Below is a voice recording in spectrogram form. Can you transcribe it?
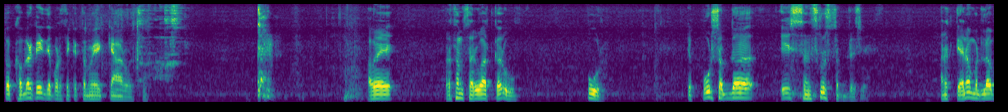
તો ખબર કઈ રીતે પડશે કે તમે ક્યાં રહો છો? હવે પ્રથમ શરૂઆત કરું પૂર. કે પૂર શબ્દ એ સંસ્કૃત શબ્દ છે. અને તેનો મતલબ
